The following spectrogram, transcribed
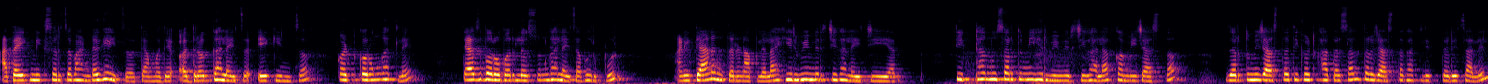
आता एक मिक्सरचं भांडं घ्यायचं त्यामध्ये अद्रक घालायचं एक इंच कट करून घातले त्याचबरोबर लसूण घालायचा भरपूर. आणि त्यानंतरनं आपल्याला हिरवी मिरची घालायची यात तिखटानुसार तुम्ही हिरवी मिरची घाला कमी जास्त. जर तुम्ही जास्त तिखट खात असाल तर जास्त घातलीत तरी चालेल.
